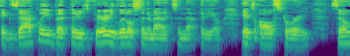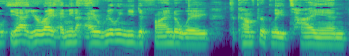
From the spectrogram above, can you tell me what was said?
exactly, but there's very little cinematics in that video. It's all story. So yeah, you're right. I mean, I really need to find a way to comfortably tie in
